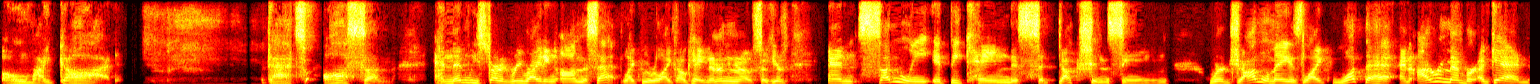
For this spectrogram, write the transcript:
oh my God, that's awesome. And then we started rewriting on the set. Like we were like, okay, no, no, no, no. So here's, and suddenly it became this seduction scene where John LeMay is like, what the heck? And I remember, again,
